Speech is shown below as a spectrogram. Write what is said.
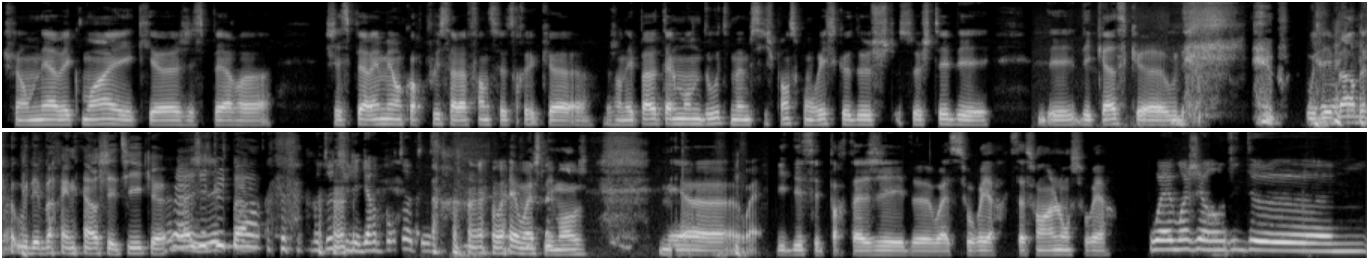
je vais emmener avec moi et que j'espère j'espère aimer encore plus à la fin de ce truc. Euh, J'en ai pas tellement de doutes, même si je pense qu'on risque de se jeter des, des, des casques euh, ou des, ou des barres ou des barres énergétiques. Ah, j'ai plus de barres. toi, tu les gardes pour toi, toi aussi. ouais, moi, je les mange. Mais euh, ouais, l'idée c'est de partager, de ouais, sourire, que ça soit un long sourire. Ouais, moi j'ai envie de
